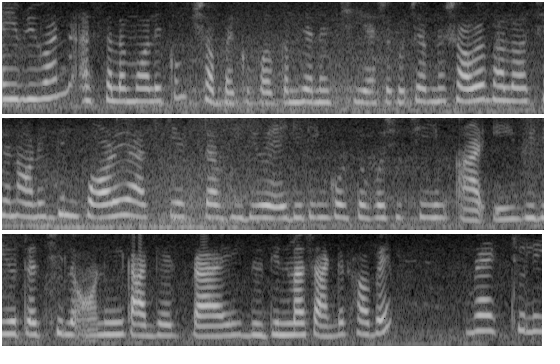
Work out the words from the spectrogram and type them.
হাই এভরিওয়ান আসসালামু আলাইকুম। সবাইকে ওয়েলকাম জানাচ্ছি। আশা করছি আপনারা সবাই ভালো আছেন। অনেক দিন পরে আজকে একটা ভিডিও এডিটিং করতে বসেছি আর এই ভিডিওটা ছিল অনেক আগের প্রায় দুই তিন মাস আগের হবে। আমরা অ্যাকচুয়ালি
